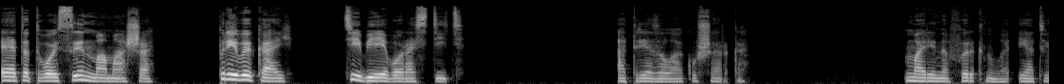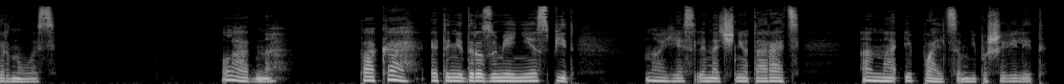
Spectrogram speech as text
«Это твой сын, мамаша. Привыкай, тебе его растить», — отрезала акушерка. Марина фыркнула и отвернулась. «Ладно, пока это недоразумение спит, но если начнет орать, она и пальцем не пошевелит».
